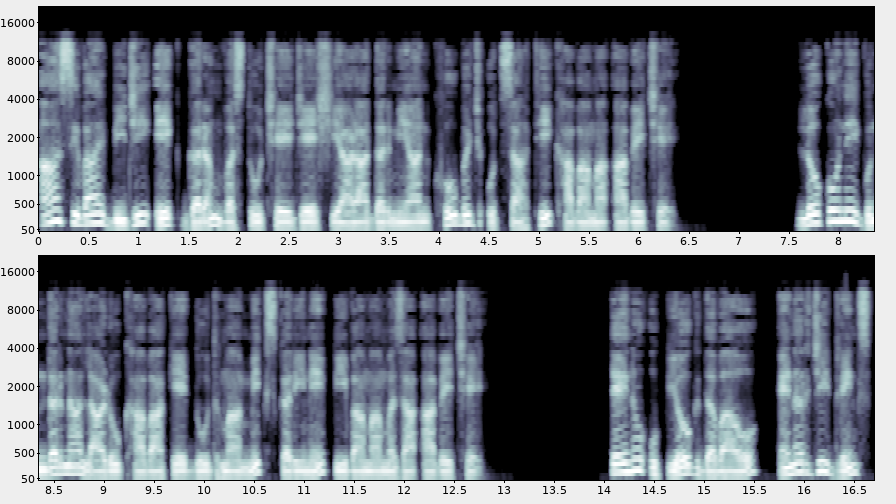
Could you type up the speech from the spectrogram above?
આ સિવાય બીજી એક ગરમ વસ્તુ છે જે શિયાળા દરમિયાન ખૂબ જ ઉત્સાહથી ખાવામાં આવે છે. લોકોને ગુંદરના લાડુ ખાવા કે દૂધમાં મિક્સ કરીને પીવામાં મજા આવે છે. તેનો ઉપયોગ દવાઓ, એનર્જી ડ્રિંક્સ,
